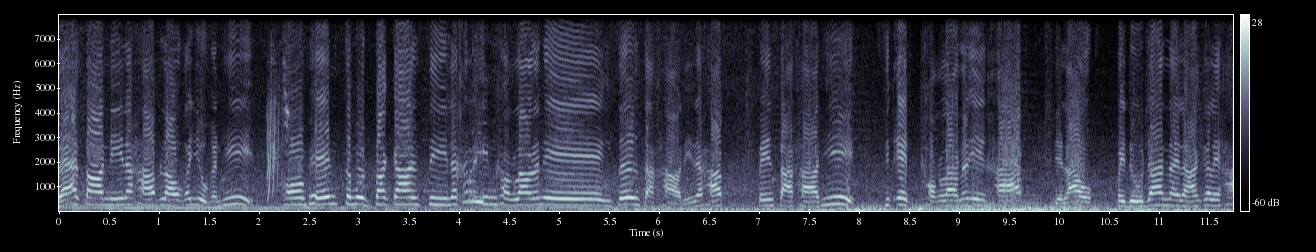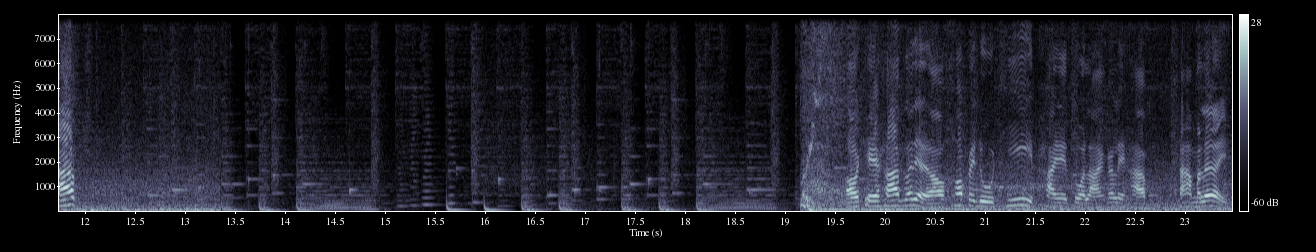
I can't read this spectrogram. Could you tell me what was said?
และตอนนี้นะครับเราก็อยู่กันที่โฮมเพนสมุทรปราการศรีนครินทร์ของเรานั่นเอง ซึ่งสาขานี้นะครับ เป็นสาขาที่ 11 ของเรานั่นเองครับ เดี๋ยวเราไปดูด้านในร้านกันเลยครับ โอเคครับ แล้วเดี๋ยวเราเข้าไปดูที่ภายในตัวร้านกันเลยครับ ตามมาเลย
